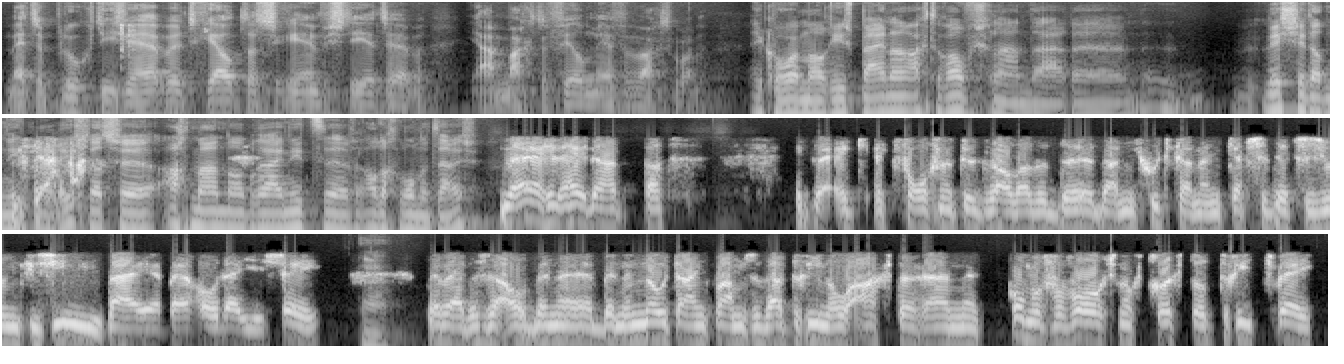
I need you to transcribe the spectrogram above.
met de ploeg die ze hebben, het geld dat ze geïnvesteerd hebben, ja, mag er veel meer verwacht worden. Ik hoor Maurice bijna achterover slaan daar. Uh, wist je dat niet, Maurice? Dat ze acht maanden op rij niet uh, hadden gewonnen thuis? Nee, nee, dat, dat, ik, ik, ik volg natuurlijk wel dat het uh, daar niet goed gaat. En ik heb ze dit seizoen gezien bij, bij Roda JC. Ja. Daar werden ze al binnen, binnen no time kwamen ze daar 3-0 achter. En komen vervolgens nog terug tot 3-2.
